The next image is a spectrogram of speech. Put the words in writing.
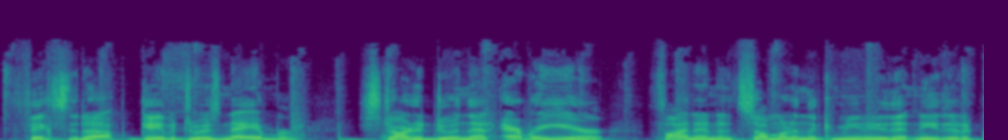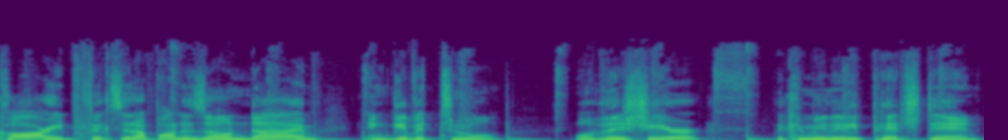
fixed it up, gave it to his neighbor. Started doing that every year, finding someone in the community that needed a car, he'd fix it up on his own dime and give it to him. Well, this year, the community pitched in,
